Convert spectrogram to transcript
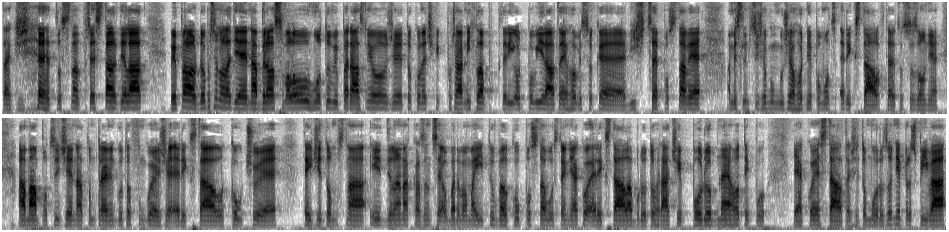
takže to snad přestal dělat. Vypadal dobře na ledě, nabral svalovou hmotu, vypadá z něho, že je to konečně pořádný chlap, který odpovídá té jeho vysoké výšce, postavě a myslím si, že mu může hodně pomoct Erik Stahl v této sezóně a mám pocit, že na tom tréninku to funguje, že Erik Stahl koučuje Tage Thompsona i Dylana Kazence, oba dva mají tu velkou postavu, stejně jako Erik Stahl a budou to hráči podobného typu, jako je Stahl, takže tomu rozhodně prospívá.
